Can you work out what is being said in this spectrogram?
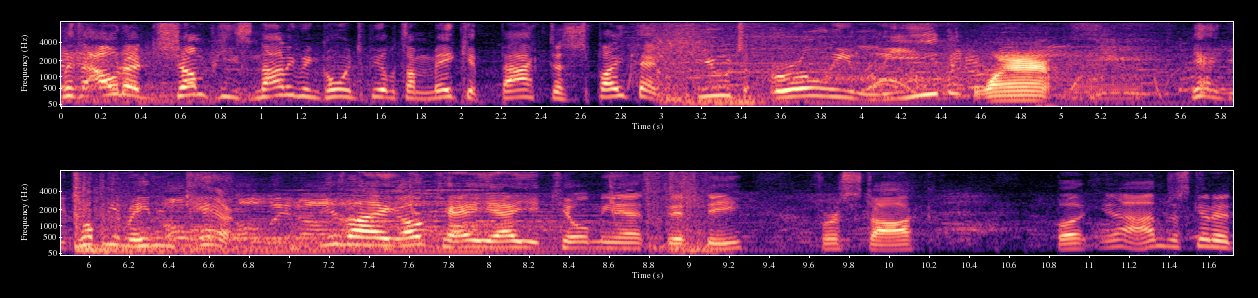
Without a jump, he's not even going to be able to make it back despite that huge early lead. Wah. Yeah, Utopian Ray didn't care. He's like, okay, yeah, you killed me at 50 for stock, but yeah, I'm just gonna,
